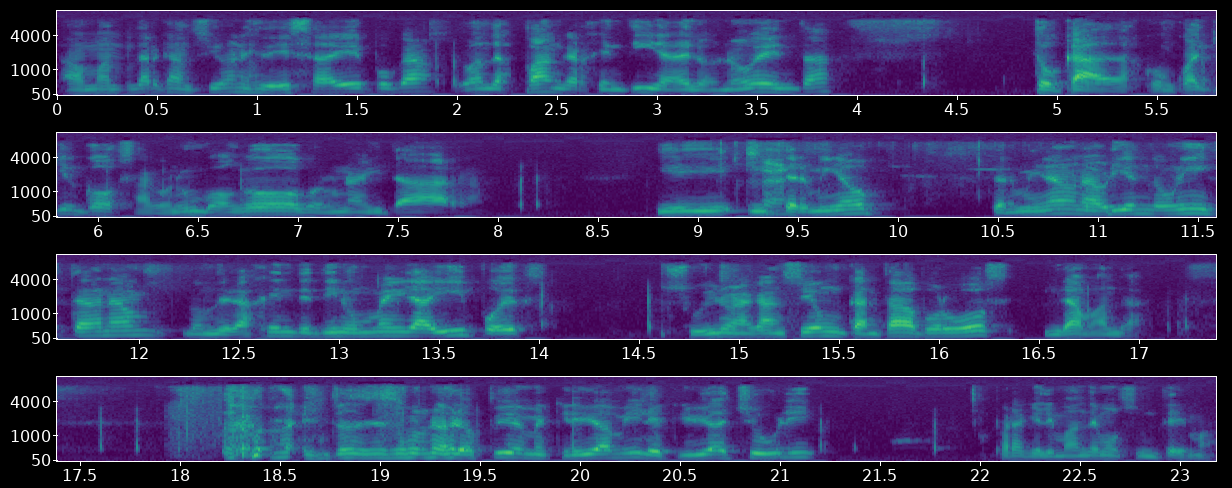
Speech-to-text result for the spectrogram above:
a, a mandar canciones de esa época, de bandas punk argentinas de los 90, tocadas, con cualquier cosa, con un bongo, con una guitarra. Y, y Sí. terminó, terminaron abriendo un Instagram donde la gente tiene un mail ahí, puedes subir una canción cantada por vos y la mandar. Entonces uno de los pibes me escribió a mí, le escribió a Chuli para que le mandemos un tema.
